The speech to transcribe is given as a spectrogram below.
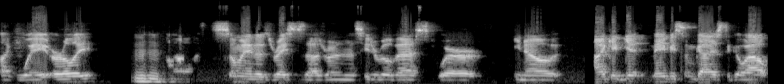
like way early. Mhm. Uh, so many of those races I was running in a Cedarville vest where, you know, I could get maybe some guys to go out,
